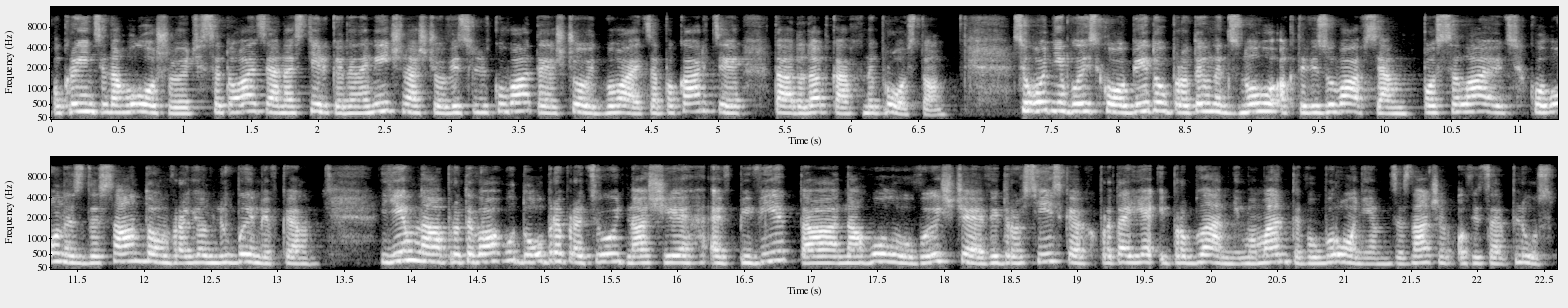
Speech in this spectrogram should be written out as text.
Українці наголошують, ситуація настільки динамічна, що відслідкувати, що відбувається по карті та додатках непросто. Сьогодні близько обіду противник знову активізувався. Посилають колони з десантом в район Любимівки. Їм на противагу добре працюють наші FPV та на голову вище від російських, проте є і проблемні моменти в обороні, зазначив офіцер плюс.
